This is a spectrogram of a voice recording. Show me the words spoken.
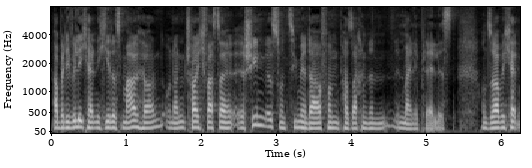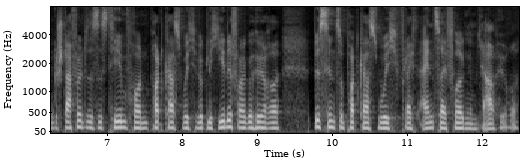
aber die will ich halt nicht jedes Mal hören und dann schaue ich, was da erschienen ist und ziehe mir davon ein paar Sachen in, in meine Playlist. Und so habe ich halt ein gestaffeltes System von Podcasts, wo ich wirklich jede Folge höre, bis hin zu Podcasts, wo ich vielleicht ein, zwei Folgen im Jahr höre.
